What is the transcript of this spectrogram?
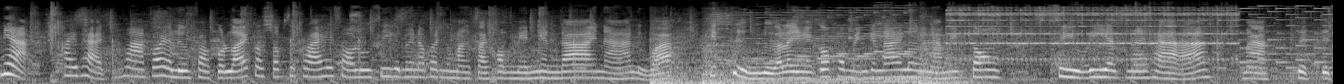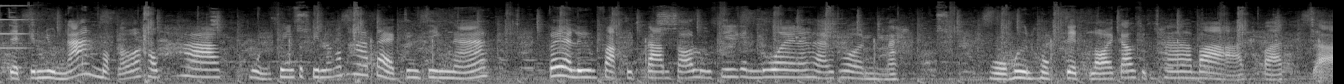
เนี่ย ใครผ่านเข้ามาก็อย่าลืมฝากกดไลค์ กด subscribe ให้ซอลูซี่กันด้วยนะเป็นกำลังใจคอมเมนต์กันได้นะ หรือว่าคิดถึงหรืออะไรยังไงก็คอมเมนต์กันได้เลยนะ ไม่ต้องซีเรียสนะคะ มาเจ็ดเจ็ดเจ็ดกันอยู่นั่นบอกแล้วว่าเขาพา หมุนฟรีสปินแล้วก็พาแตกจริงๆนะ ก็อย่าลืมฝากติดตามซอลูซี่กันด้วยนะคะทุกคนนะโหหมื่นหกเจ็ดร้อยเก้าสิบห้าบาทปัดจ้า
